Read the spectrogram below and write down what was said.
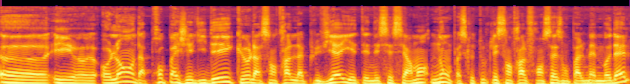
Euh, et euh, Hollande a propagé l'idée que la centrale la plus vieille était nécessairement non, parce que toutes les centrales françaises n'ont pas le même modèle.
